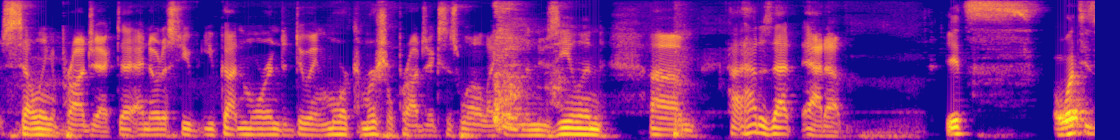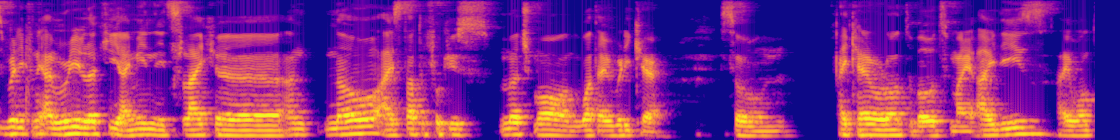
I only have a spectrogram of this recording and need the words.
selling a project? I, I noticed you've you've gotten more into doing more commercial projects as well, like going to New Zealand. Um, how, how does that add up? It's what is really funny. I'm really lucky. I mean, it's like, uh, and now I start to focus much more on what I really care. So um, I care a lot about my ideas. I want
